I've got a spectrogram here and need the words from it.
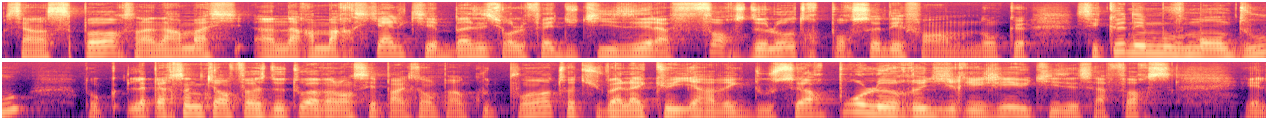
C'est un sport, c'est un, un art martial qui est basé sur le fait d'utiliser la force de l'autre pour se défendre. Donc euh, c'est que des mouvements doux donc la personne qui est en face de toi va lancer par exemple un coup de poing, toi tu vas l'accueillir avec douceur pour le rediriger, utiliser sa force et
